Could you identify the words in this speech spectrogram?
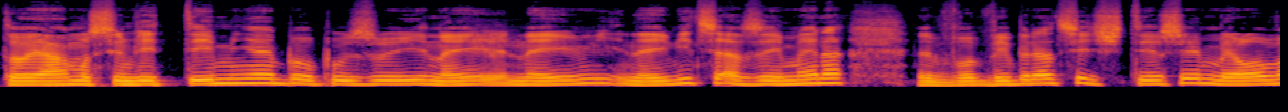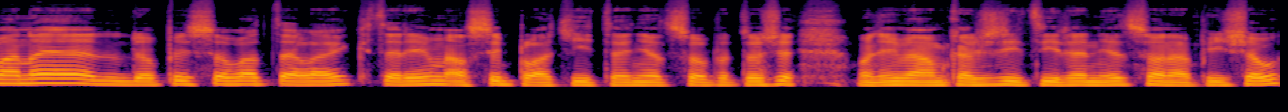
to já musím říct, ty mě popuzují nej, nej, nejvíce a zejména vybrat si čtyři milované dopisovatele, kterým asi platíte něco, protože oni vám každý týden něco napíšou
